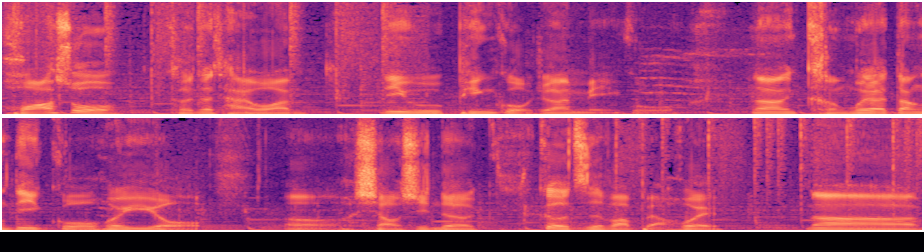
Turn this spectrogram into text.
华硕可能在台湾，例如苹果就在美国，那可能会在当地国会有呃小型的各自的发表会。那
